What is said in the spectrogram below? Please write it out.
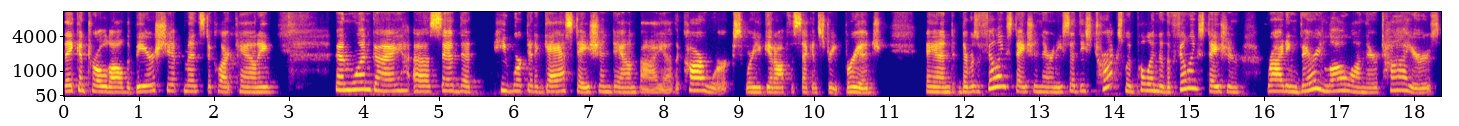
They controlled all the beer shipments to Clark County. And one guy uh, said that he worked at a gas station down by uh, the car works where you get off the Second Street Bridge. And there was a filling station there. And he said these trucks would pull into the filling station riding very low on their tires.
